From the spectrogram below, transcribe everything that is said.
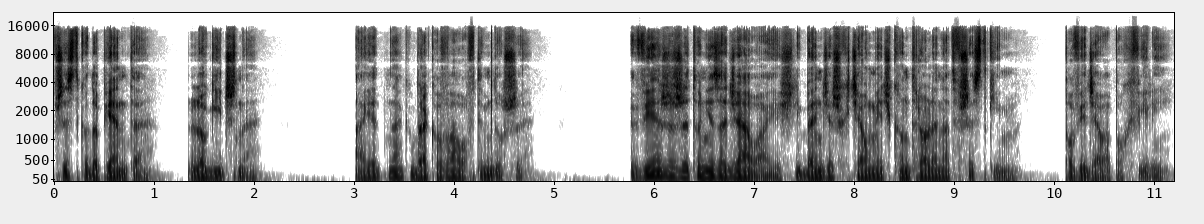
Wszystko dopięte, logiczne, a jednak brakowało w tym duszy. Wiesz, że to nie zadziała, jeśli będziesz chciał mieć kontrolę nad wszystkim, powiedziała po chwili.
